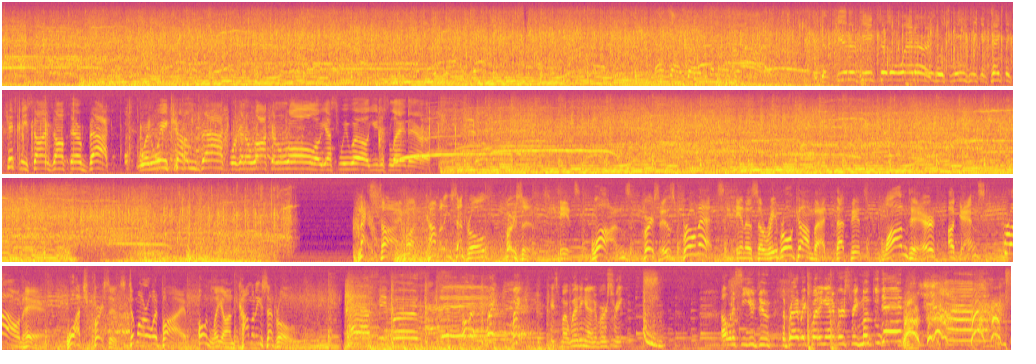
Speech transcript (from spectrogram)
Are the winners, which means we can take the kick me signs off their back. When we come back, we're going to rock and roll. Oh, yes, we will. You just lay there. Next time on Comedy Central's Versus. It's blondes versus brunettes in a cerebral combat that pits blonde hair against brown hair. Watch Versus tomorrow at 5, only on Comedy Central. Happy birthday. Oh, wait, wait, wait. It's my wedding anniversary. I want to see you do the Bradwick wedding anniversary monkey dance.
